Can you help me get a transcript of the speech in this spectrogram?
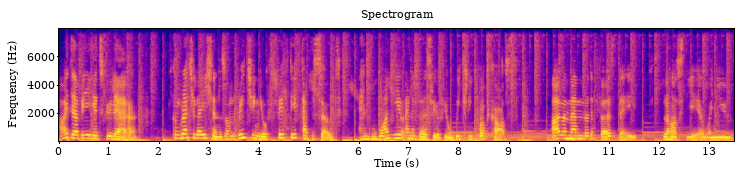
Hi Debbie, it's Gulaire. Congratulations on reaching your 50th episode and one year anniversary of your weekly podcast. I remember the first day last year when you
